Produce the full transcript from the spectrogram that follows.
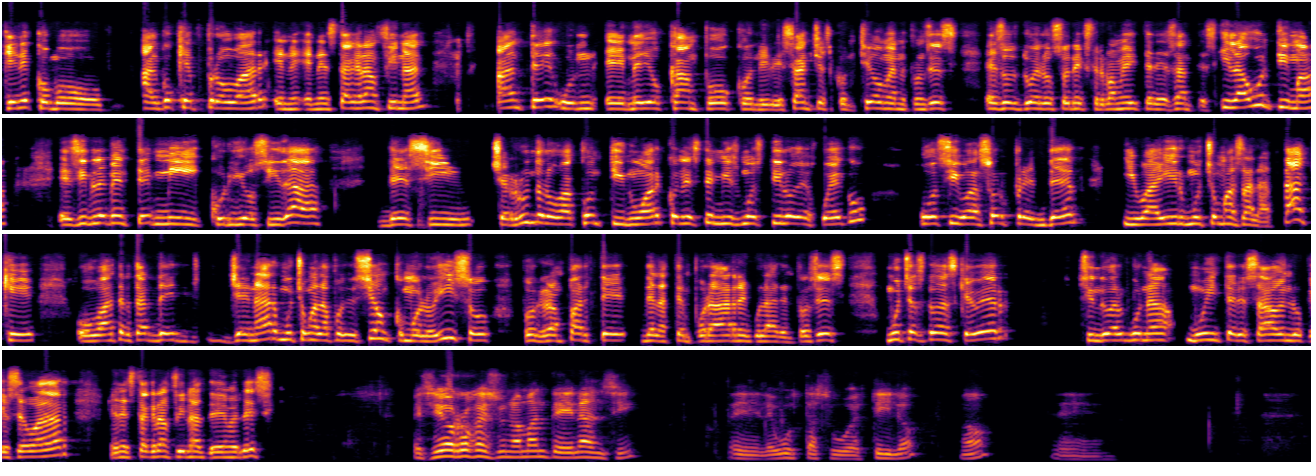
tiene como algo que probar en, en, esta gran final ante un medio campo con Eli Sánchez, con Tillman. Entonces, esos duelos son extremadamente interesantes. Y la última es simplemente mi curiosidad de si Cherrundo lo va a continuar con este mismo estilo de juego o si va a sorprender y va a ir mucho más al ataque o va a tratar de llenar mucho más la posición como lo hizo por gran parte de la temporada regular. Entonces, muchas cosas que ver, sin duda alguna, muy interesado en lo que se va a dar en esta gran final de MLS. El señor Rojas es un amante de Nancy, eh, le gusta su estilo, ¿no? Eh,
